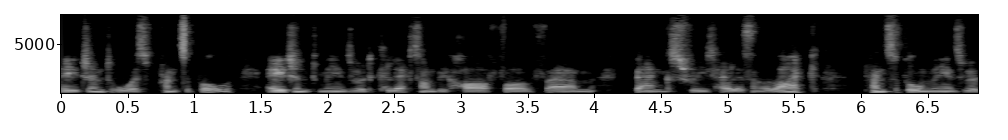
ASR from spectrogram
agent or as principal. Agent means we'd collect on behalf of um, banks, retailers, and the like. Principal means we'd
